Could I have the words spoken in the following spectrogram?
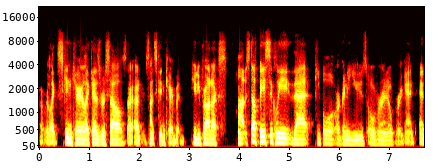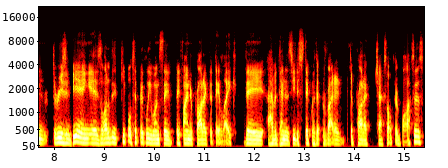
or like skincare, like Ezra sells. Or, uh, it's not skincare, but beauty products uh, stuff basically that people are going to use over and over again. And the reason being is a lot of the people typically, once they, they find a product that they like, they have a tendency to stick with it, provided the product checks all their boxes.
